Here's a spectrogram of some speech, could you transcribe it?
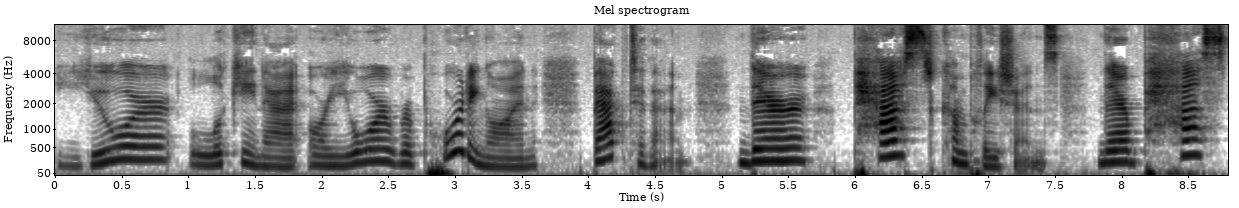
you're looking at or you're reporting on back to them. They're past completions, they're past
